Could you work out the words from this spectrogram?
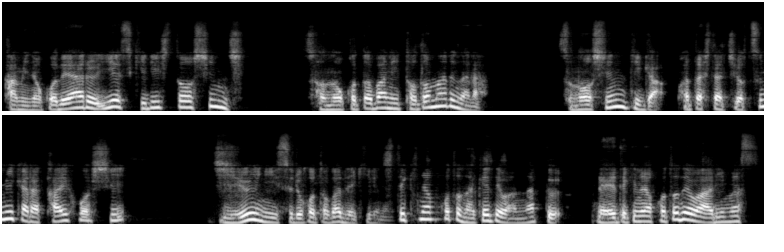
神の子であるイエス・キリストを信じ、その言葉にとどまるなら、その真理が私たちを罪から解放し、自由にすることができる。知的なことだけではなく、霊的なことではあります。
